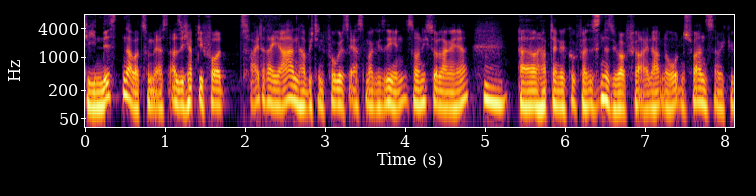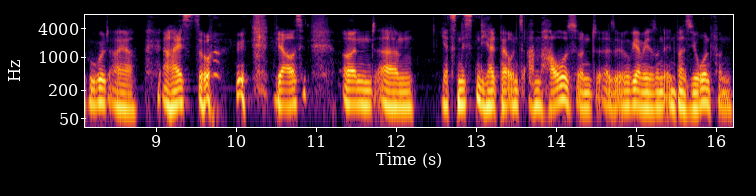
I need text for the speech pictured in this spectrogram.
die nisten aber zum ersten, also ich habe die vor zwei, drei Jahren habe ich den Vogel das erste Mal gesehen, ist noch nicht so lange her, mhm. äh, und habe dann geguckt, was ist denn das überhaupt für einer, hat einen roten Schwanz, habe ich gegoogelt, ah ja, er heißt so, wie er aussieht. Und ähm, jetzt nisten die halt bei uns am Haus. Und also irgendwie haben wir so eine Invasion von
